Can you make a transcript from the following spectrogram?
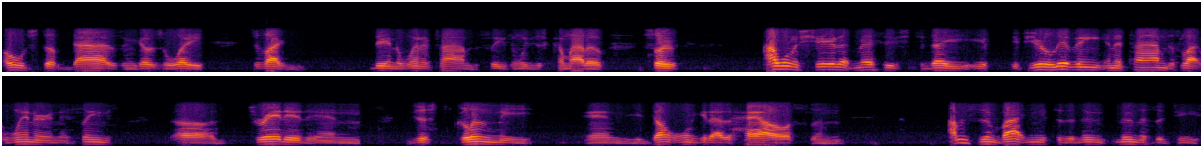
old stuff dies and goes away, just like during the winter time, the season we just come out of. So I want to share that message today. If if you're living in a time that's like winter and it seems uh, dreaded and just gloomy, and you don't want to get out of the house, and I'm just inviting you to the new, newness of Jesus.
